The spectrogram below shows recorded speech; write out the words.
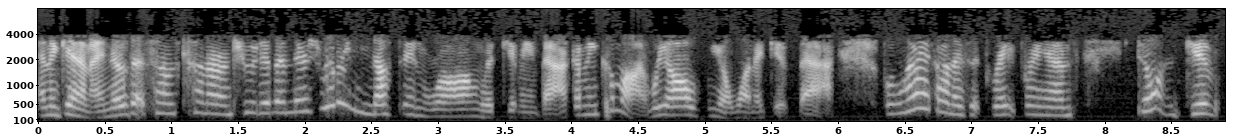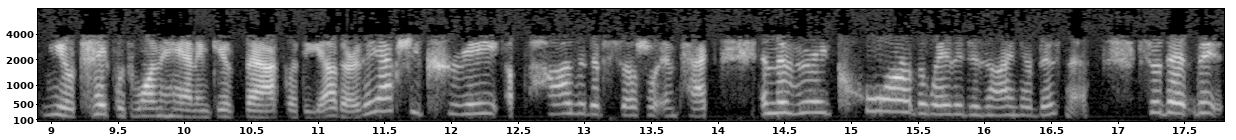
And again, I know that sounds counterintuitive and there's really nothing wrong with giving back. I mean, come on, we all, you know, want to give back. But what I found is that great brands don't give, you know, take with one hand and give back with the other. They actually create a positive social impact in the very core of the way they design their business. So that they,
